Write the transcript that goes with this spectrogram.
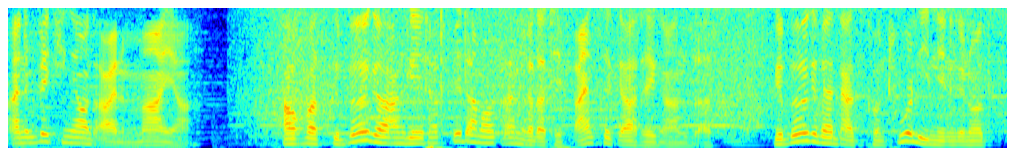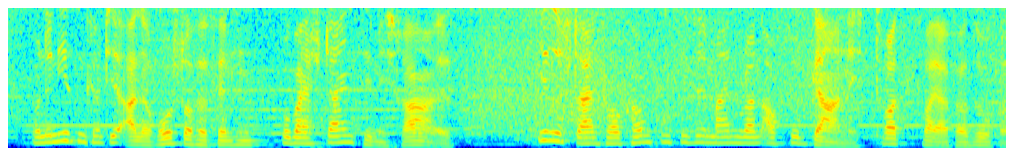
einem Wikinger und einem Maya. Auch was Gebirge angeht, hat Fledermaus einen relativ einzigartigen Ansatz. Gebirge werden als Konturlinien genutzt und in diesen könnt ihr alle Rohstoffe finden, wobei Stein ziemlich rar ist. Dieses Steinvorkommen funktioniert in meinem Run auch so gar nicht, trotz zweier Versuche.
